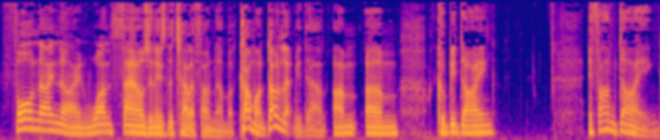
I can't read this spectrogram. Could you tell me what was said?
four nine nine one thousand is the telephone number. Come on, don't let me down. I'm um I could be dying. If I'm dying,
